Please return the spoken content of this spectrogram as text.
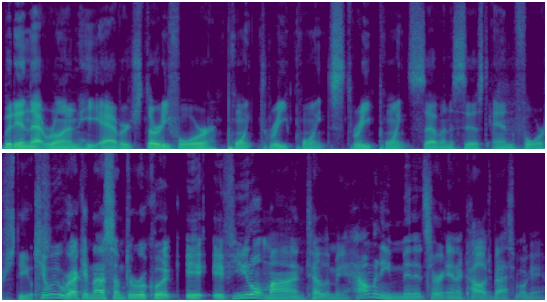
But in that run, he averaged 34.3 points, 3.7 assists, and four steals. Can we recognize something real quick? If you don't mind telling me, how many minutes are in a college basketball game?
